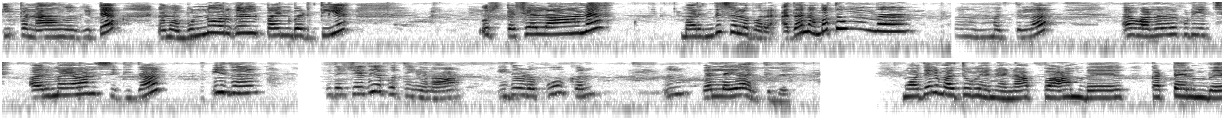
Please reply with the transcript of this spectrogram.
இப்போ நான் உங்ககிட்ட நம்ம முன்னோர்கள் பயன்படுத்திய ஒரு ஸ்பெஷலான மருந்து சொல்ல போகிறேன் அதான் நம்ம தும்பை மத்தில் வளரக்கூடிய சி- அருமையான செடி தான் இது. இந்த செடியை பார்த்தீங்கன்னா இதோட பூக்கள் வெள்ளையாக இருக்குது. முதல் மருத்துவம் என்னென்னா பாம்பு கட்டரும்பு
